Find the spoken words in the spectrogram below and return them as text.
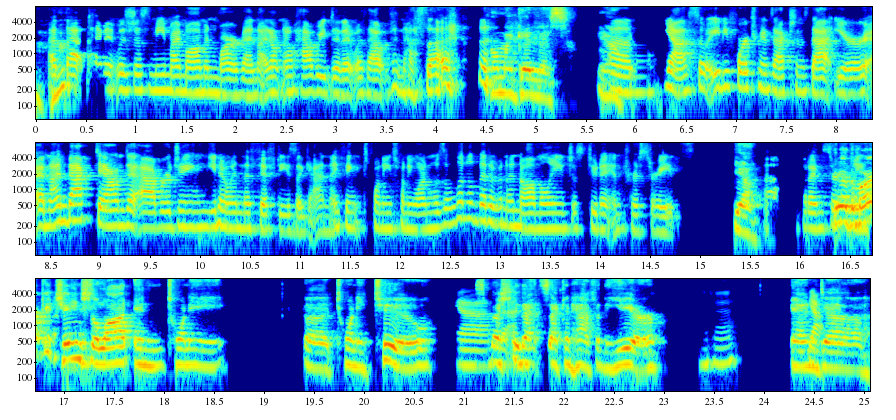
Mm-hmm. At that time, it was just me, my mom, and Marvin. I don't know how we did it without Vanessa. oh my goodness. Yeah. Um, yeah. So 84 transactions that year. And I'm back down to averaging, you know, in the 50s again. I think 2021 was a little bit of an anomaly just due to interest rates. Yeah. Uh, but I'm certainly. Yeah. The market changed a lot in 2022. Uh, yeah. Especially yeah. that second half of the year. Mm-hmm. And yeah. uh,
